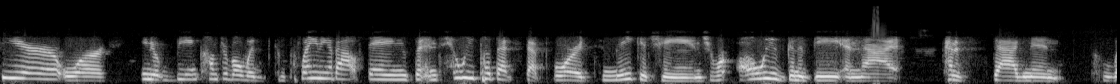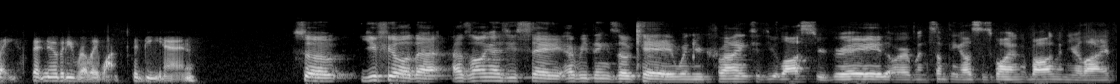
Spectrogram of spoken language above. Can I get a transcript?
fear or you know being comfortable with complaining about things. But until we put that step forward to make a change we're always going to be in that kind of stagnant place that nobody really wants to be in so you feel that as long as you say everything's okay when you're crying because you lost your grade or when something else is going wrong in your life,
